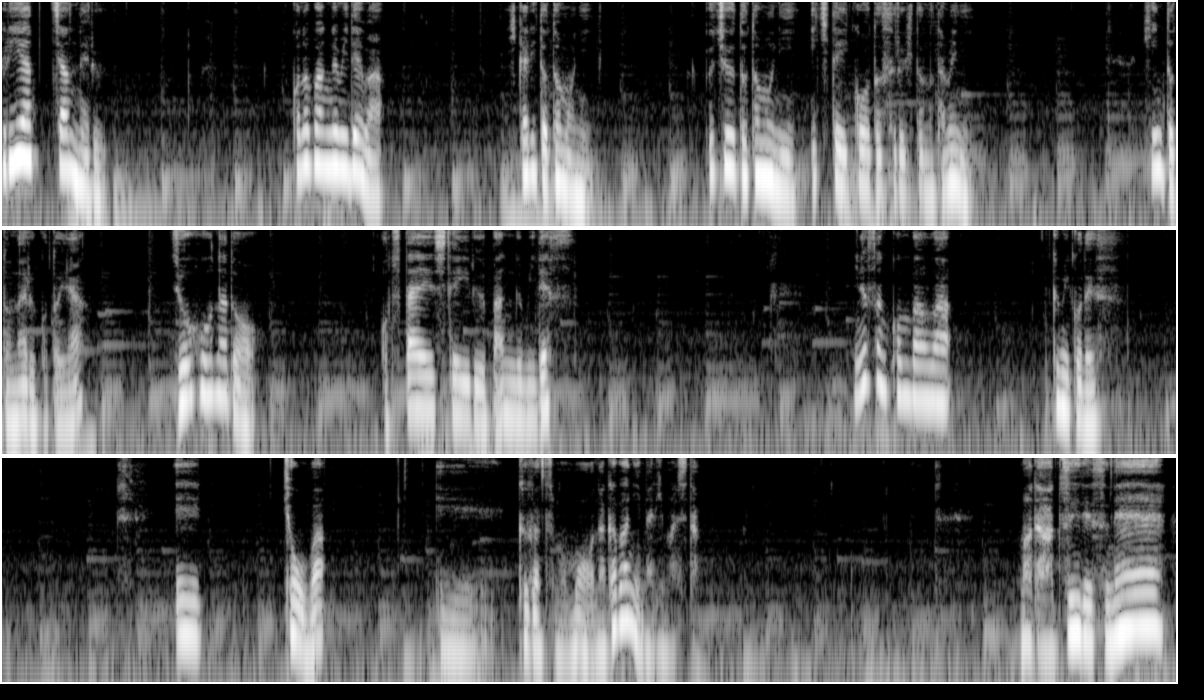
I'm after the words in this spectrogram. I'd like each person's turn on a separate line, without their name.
クリアチャンネル。この番組では光とともに宇宙とともに生きていこうとする人のためにヒントとなることや情報などをお伝えしている番組です。皆さんこんばんは久美子です。えー、今日は、えー、9月ももう半ばになりました。まだ暑いですね、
